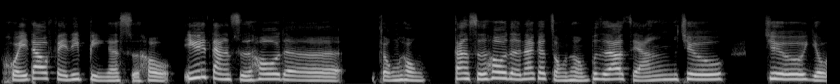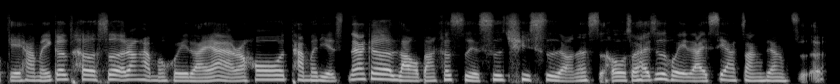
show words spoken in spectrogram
回到菲律宾的时候，因为当时候的总统，当时候的那个总统不知道怎样就就有给他们一个特赦，让他们回来啊。然后他们也那个老马克思也是去世了，那时候所以还是回来下葬这样子的。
